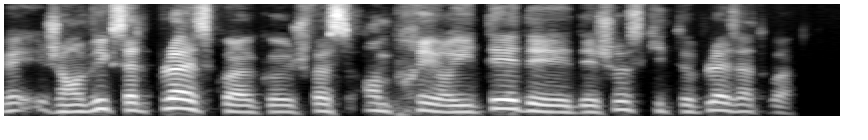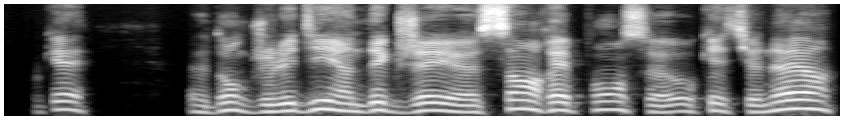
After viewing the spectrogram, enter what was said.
mais j'ai envie que ça te plaise, quoi, que je fasse en priorité des, choses qui te plaisent à toi. Euh, Donc, je l'ai dit, hein, dès que j'ai 100 réponses au questionnaire,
